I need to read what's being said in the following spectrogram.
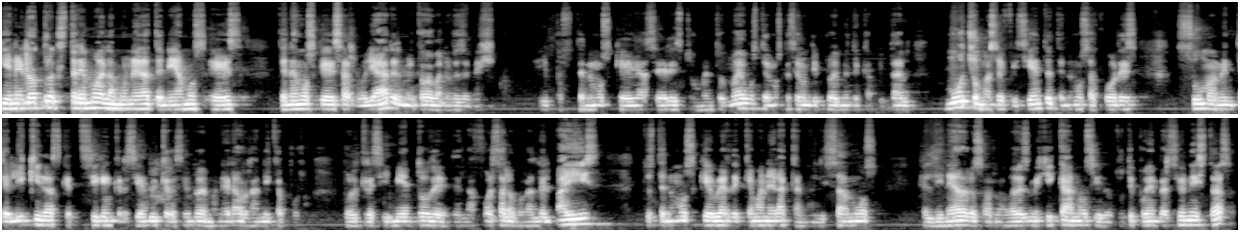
y en el otro extremo de la moneda teníamos es, tenemos que desarrollar el mercado de valores de México. Y pues tenemos que hacer instrumentos nuevos, tenemos que hacer un deployment de capital mucho más eficiente, tenemos afores sumamente líquidas que siguen creciendo y creciendo de manera orgánica por, por el crecimiento de, de la fuerza laboral del país. Entonces tenemos que ver de qué manera canalizamos el dinero de los ahorradores mexicanos y de otro tipo de inversionistas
